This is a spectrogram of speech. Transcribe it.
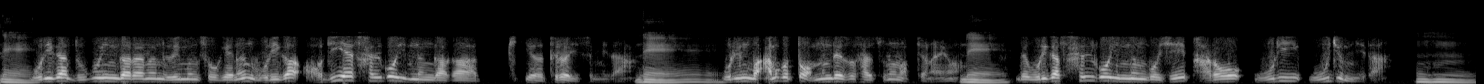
네. 우리가 누구인가라는 의문 속에는 우리가 어디에 살고 있는가가 어, 들어 있습니다. 네. 우리는 뭐 아무것도 없는 데서 살 수는 없잖아요. 네. 근데 우리가 살고 있는 곳이 바로 우리 우주입니다. 음흠.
